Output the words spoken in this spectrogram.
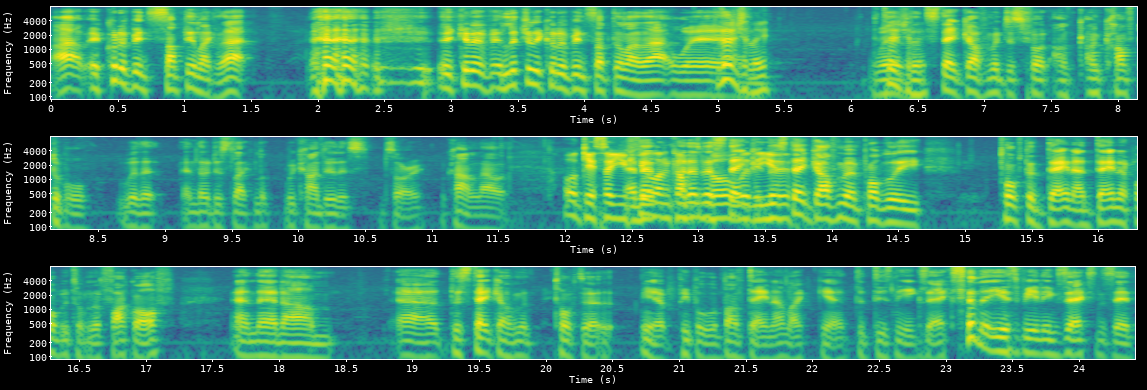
Uh, it could have been something like that. it could have, it literally could have been something like that where Potentially. where Potentially. the state government just felt un- uncomfortable with it, and they're just like, "Look, we can't do this. I'm sorry, we can't allow it." Okay, so you and feel then, uncomfortable and then with the the, state, the U- state government probably talked to Dana. Dana probably told him to fuck off, and then um, uh, the state government talked to you know people above Dana, like you know the Disney execs and the ESPN execs, and said,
